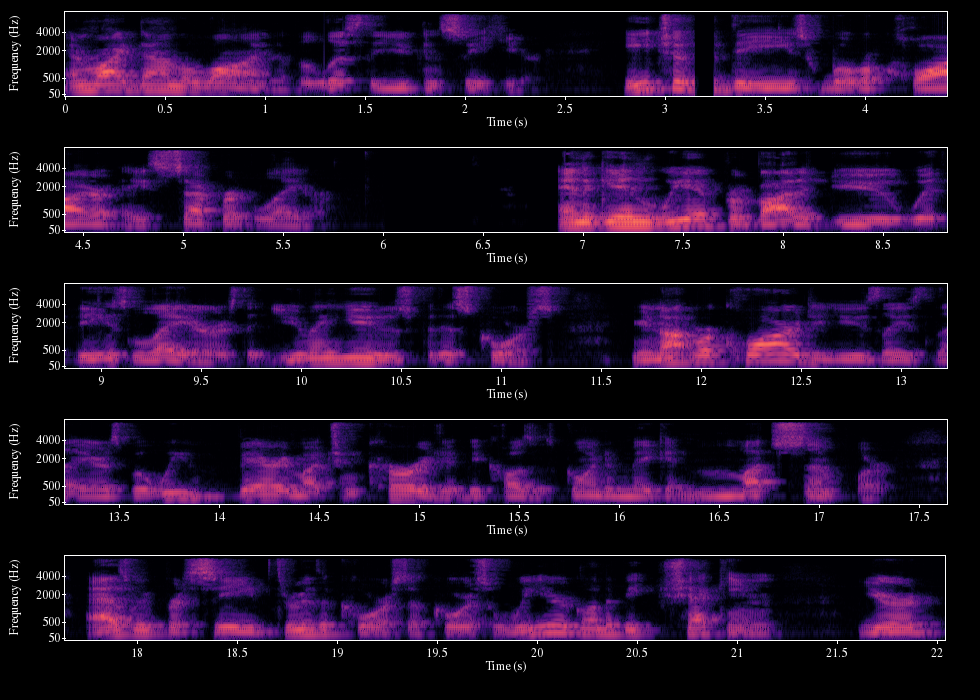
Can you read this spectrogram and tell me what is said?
and right down the line of the list that you can see here. Each of these will require a separate layer. And again, we have provided you with these layers that you may use for this course. You're not required to use these layers, but we very much encourage it because it's going to make it much simpler as we proceed through the course, of course, we are going to be checking your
